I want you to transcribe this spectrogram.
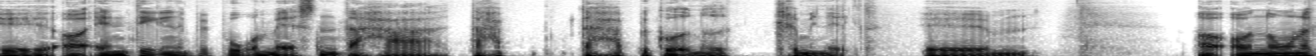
øh, og andelen af beboermassen, der har, der har, der har begået noget kriminelt. Øh, og, og nogle af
